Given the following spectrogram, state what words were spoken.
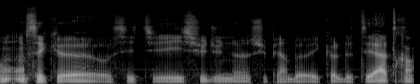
On, on sait que aussi tu es issu d'une superbe école de théâtre,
